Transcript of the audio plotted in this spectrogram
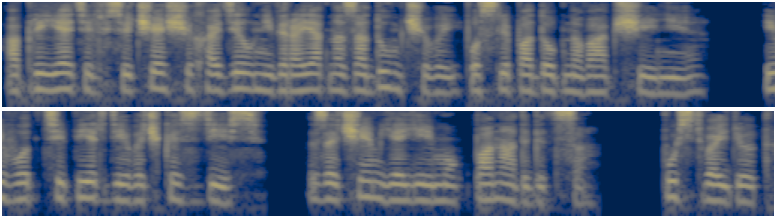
а приятель все чаще ходил невероятно задумчивый после подобного общения. И вот теперь девочка здесь. Зачем я ей мог понадобиться? Пусть войдет.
